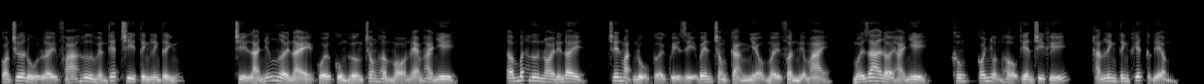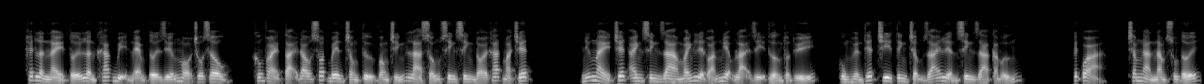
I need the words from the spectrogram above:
còn chưa đủ lấy phá hư huyền thiết chi tinh linh tính. Chỉ là những người này cuối cùng hướng trong hầm mỏ ném Hải nhi. Âm bất hư nói đến đây, trên mặt nụ cười quỷ dị bên trong càng nhiều mấy phần niệm ai, mới ra đời Hải nhi, không, có nhuộm hậu thiên chi khí, hắn linh tinh khiết cực điểm. Hết lần này tới lần khác bị ném tới giếng mỏ chỗ sâu, không phải tại đau xót bên trong tử vong chính là sống sinh sinh đói khát mà chết. Những này chết anh sinh ra mãnh liệt oán niệm lại dị thường thuần túy, cùng huyền thiết chi tinh chậm rãi liền sinh ra cảm ứng. Kết quả, trăm ngàn năm xuống tới,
